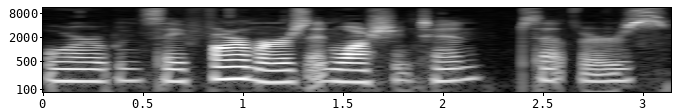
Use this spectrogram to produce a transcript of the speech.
or we can say farmers in Washington, settlers,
